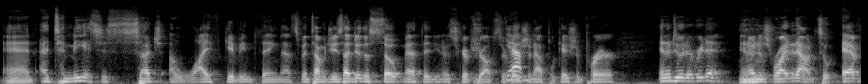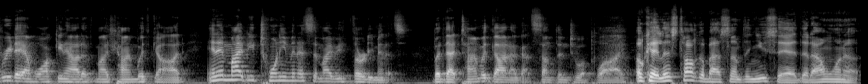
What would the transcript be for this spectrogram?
And, and to me, it's just such a life giving thing that I spend time with Jesus. I do the SOAP method, you know, scripture, observation, application, prayer, and I do it every day. And I mm-hmm. just write it out. So every day I'm walking out of my time with God, and it might be 20 minutes, it might be 30 minutes, but that time with God, I've got something to apply. Okay, let's talk about something you said that I want to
